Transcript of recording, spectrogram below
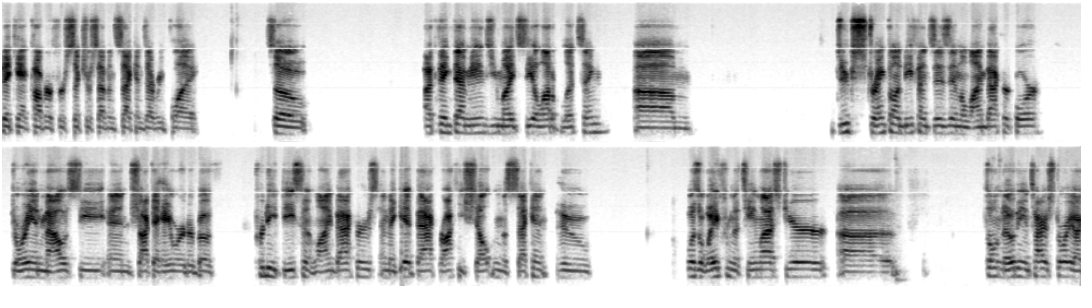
they can't cover for six or seven seconds every play. So I think that means you might see a lot of blitzing. Um, Duke's strength on defense is in the linebacker corps. Dorian Mausi and Shaka Heyward are both pretty decent linebackers, and they get back Rocky Shelton the second, who was away from the team last year. Uh, don't know the entire story. I,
